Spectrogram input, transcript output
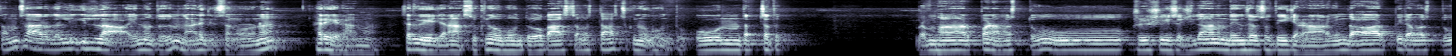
ಸಂಸಾರದಲ್ಲಿ ಇಲ್ಲ ಎನ್ನುವಂಥದ್ದನ್ನು ನಾಳೆ ದಿವಸ ನೋಡೋಣ. ಹರೇ ರಾಮ, ಸರ್ವೇ ಜನ ಸುಖಿನೋ ಭವಂತು, ಲೋಕಾ ಸಮಸ್ತ ಸುಖಿನೋ ಭವಂತು. ಓಂ ತತ್ಸತ್. ಬ್ರಹ್ಮಾರ್ಪಣಮಸ್ತು. ಶ್ರೀ ಶ್ರೀ ಸಚಿದಾನಂದೇನ ಸರಸ್ವತಿ ಚರಣಾರವಿಂದಾರ್ಪಿತಮಸ್ತು.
